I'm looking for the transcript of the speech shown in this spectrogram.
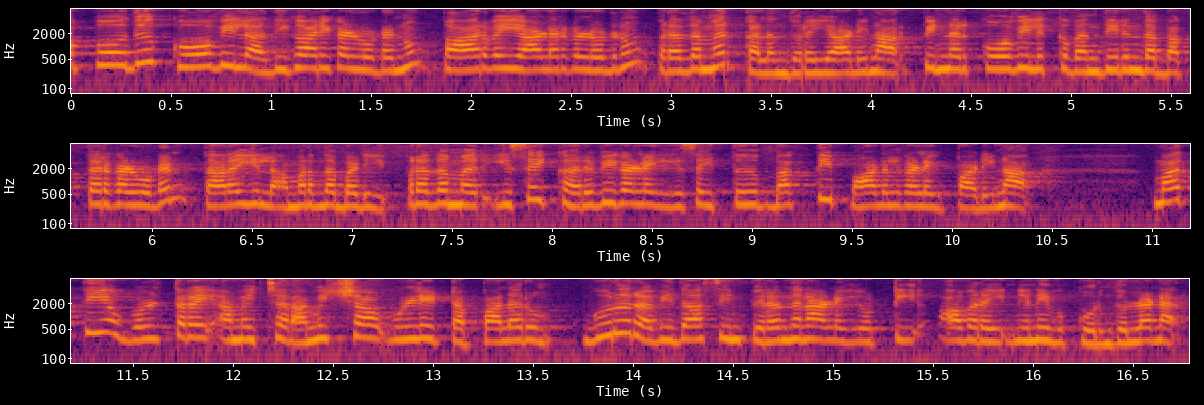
அப்போது கோவில் அதிகாரிகளுடனும் பார்வையாளர்களுடனும் பிரதமர் கலந்துரையாடினார். பின்னர் கோவிலுக்கு வந்திருந்த பக்தர்களுடன் தரையில் அமர்ந்தபடி பிரதமர் இசை கருவிகளை இசைத்து பக்தி பாடல்களை பாடினார். மத்திய உள்துறை அமைச்சர் அமித்ஷா உள்ளிட்ட பலரும் குரு ரவிதாஸின் பிறந்தநாளையொட்டி அவரை நினைவு கூர்ந்துள்ளனர்.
